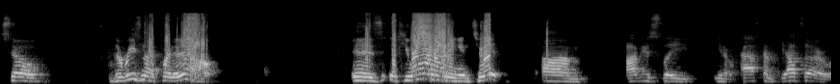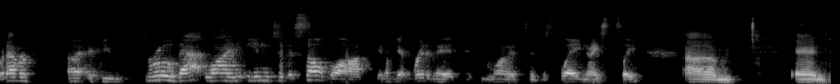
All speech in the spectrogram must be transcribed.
So the reason I pointed out is if you are running into it, um, obviously, you know, ask on Piazza or whatever, uh, if you throw that line into the cell block, it'll get rid of it if you want it to display nicely. Um, and,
